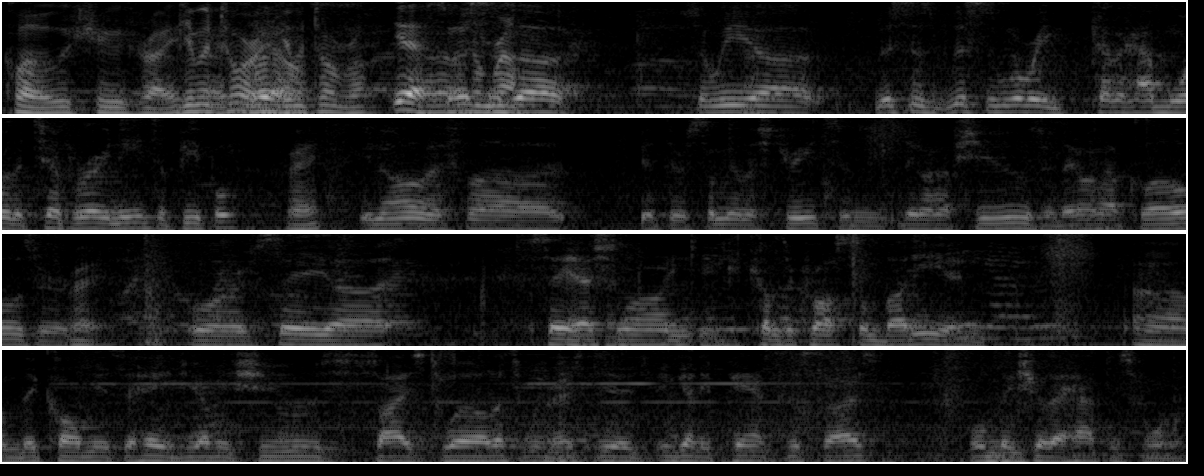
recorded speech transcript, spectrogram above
clothes, shoes, right? Give him a Right? tour. What Give him a tour, bro. Yeah, so this is around. uh, so we uh, this is this is where we kind of have more of the temporary needs of people. Right. You know, if uh, if there's somebody on the streets and they don't have shoes or they don't have clothes or Right. or say uh, say Echelon comes across somebody and um, they call me and say, hey, do you have any shoes size 12? That's what we just did. You got any pants this size? We'll make sure that happens for them.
